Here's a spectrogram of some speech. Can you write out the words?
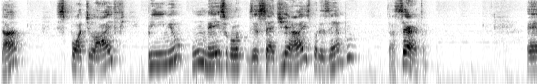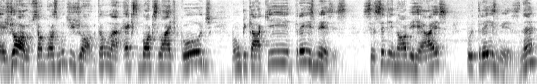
tá? Spotlight Premium, um mês eu coloco 17 reais, por exemplo, tá certo? É, jogos, o pessoal gosta muito de jogos. Então vamos lá, Xbox Live Gold, vamos clicar aqui, 3 meses. R$ 69,00 por 3 meses, né?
